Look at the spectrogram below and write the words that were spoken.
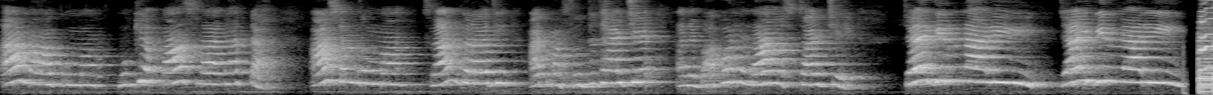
આ મહાકુંભમાં મુખ્ય પાંચ સ્નાન હતા. આ સંગમમાં સ્નાન કરવાથી આત્મા શુદ્ધ થાય છે અને પાપોનો નાશ થાય છે. જય ગિરનારી જય ગિરનારી!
